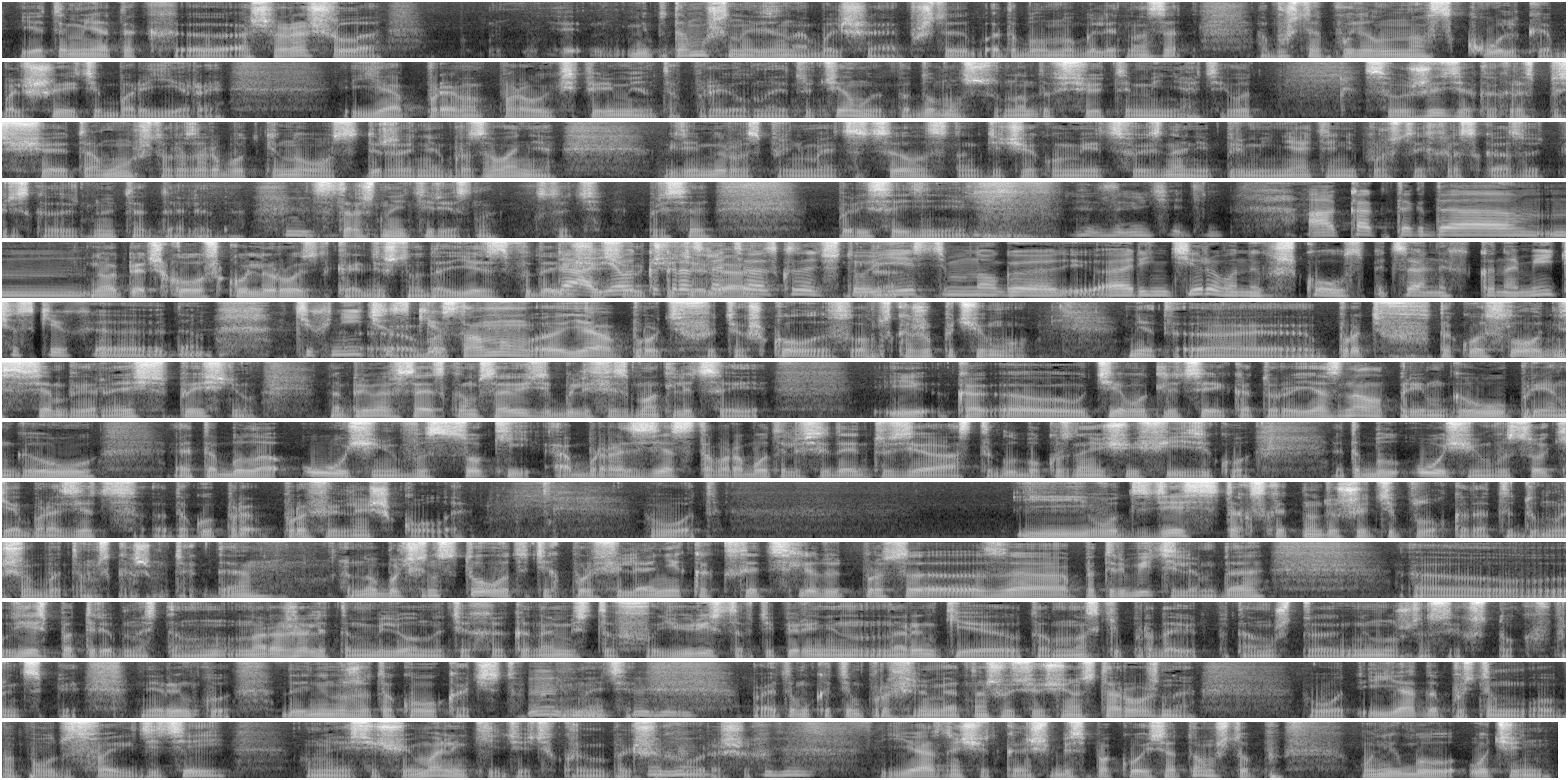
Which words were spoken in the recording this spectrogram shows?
И это меня так э, ошарашило, Э, не потому что новизна большая, потому что это было много лет назад, а потому что я понял, насколько большие эти барьеры. Я прямо пару экспериментов провел на эту тему и подумал, что надо все это менять. И вот свою жизнь я как раз посвящаю тому, что разработке нового содержания образования, где мир воспринимается целостно, где человек умеет свои знания применять, а не просто их рассказывать, пересказывать, ну и так далее. Да. Это страшно интересно, кстати. Присо- Присоединяйтесь. Замечательно. А как тогда... Но опять школа школе рознь, конечно, да. Есть выдающиеся Да, я вот как раз хотела сказать, что Да. есть много ориентированных школ специальных, экономических, э, там, технических. В основном э, я против этих школ. Вам скажу почему. Нет, э, против такое слово не совсем верно. Я сейчас поясню. Например, в Советском Союзе были физмат-лицеи. И э, те вот лицеи, которые я знал, при МГУ, при НГУ, это было очень высокий образец. Там работали всегда энтузиасты, глубоко знающие физику. Это был очень высокий образец такой про- профильной школы. Вот. И вот здесь, так сказать, на душе тепло, когда ты думаешь об этом, скажем так, да. Но большинство вот этих профилей, они, как сказать, следуют просто за потребителем, да. Э, Есть потребность, там, нарожали там миллион этих экономистов, юристов, теперь они на рынке там носки продают, потому что не нужно их стока, в принципе, не рынку, да и не нужно такого качества, понимаете. Поэтому к этим профилям я отношусь очень осторожно. Вот. И я, допустим, по поводу своих детей, у меня есть еще и маленькие дети, кроме больших выросших, я, значит, конечно, беспокоюсь о том, чтобы у них был очень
